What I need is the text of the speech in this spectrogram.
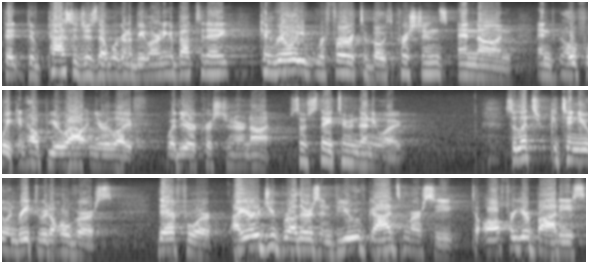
that the passages that we're going to be learning about today can really refer to both Christians and non, and hopefully can help you out in your life, whether you're a Christian or not. So stay tuned anyway. So let's continue and read through the whole verse. Therefore, I urge you, brothers, in view of God's mercy, to offer your bodies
